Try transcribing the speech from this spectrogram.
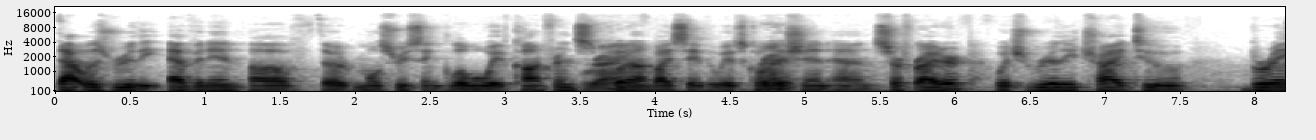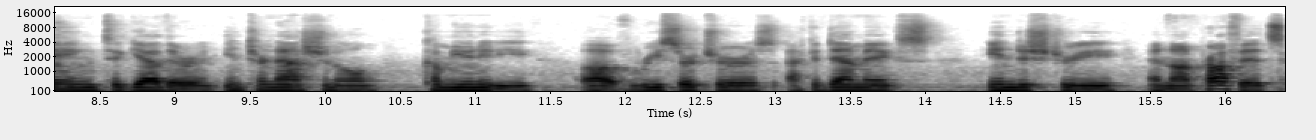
that was really evident of the most recent Global Wave Conference Right. put on by Save the Waves Coalition and Surfrider, which really tried to bring together an international community of researchers, academics, industry, and nonprofits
